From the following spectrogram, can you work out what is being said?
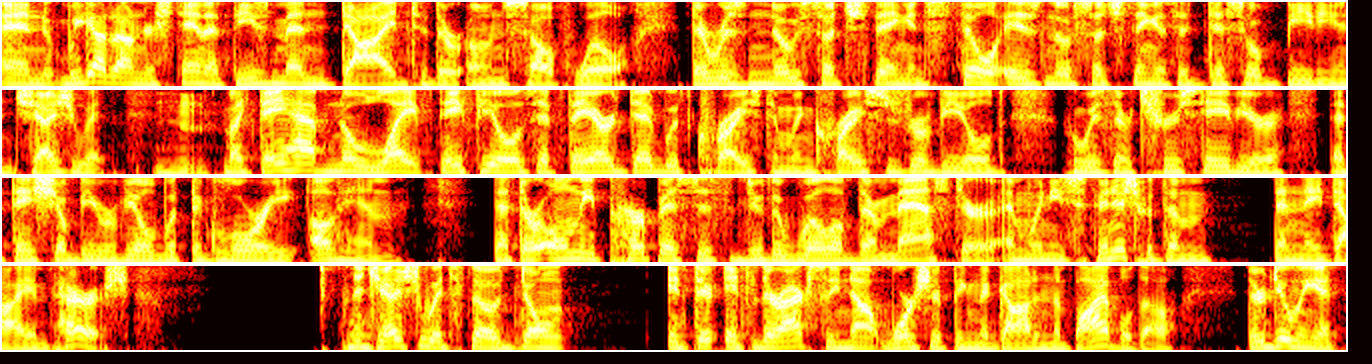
and we got to understand that these men died to their own self will. There was no such thing, and still is no such thing as a disobedient Jesuit. Mm-hmm. Like they have no life. They feel as if they are dead with Christ, and when Christ is revealed, who is their true Savior, that they shall be revealed with the glory of Him. That their only purpose is to do the will of their Master, and when He's finished with them, then they die and perish. The Jesuits, though, don't. If they're, if they're actually not worshiping the God in the Bible, though, they're doing it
